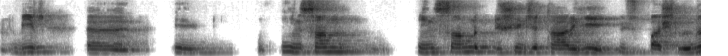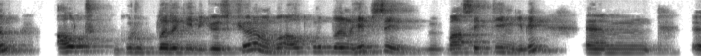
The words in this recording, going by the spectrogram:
bir e, e, insan insanlık düşünce tarihi üst başlığının alt grupları gibi gözüküyor ama bu alt grupların hepsi bahsettiğim gibi e, e,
